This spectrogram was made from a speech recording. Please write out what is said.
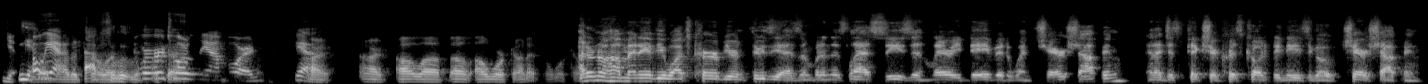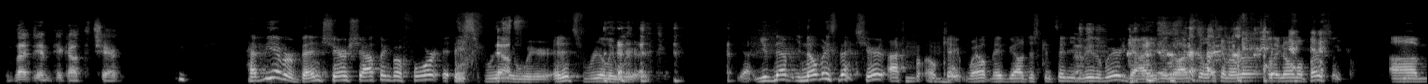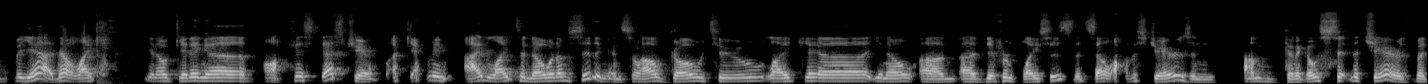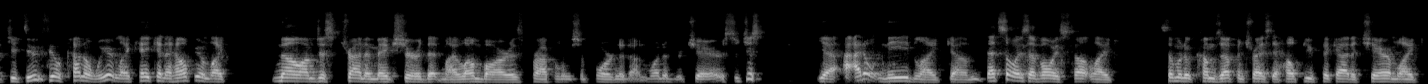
Yes. Oh yeah, absolutely. We're okay. totally on board. Yeah. All right. I'll, uh, I'll I'll work on it. I'll work on I don't know how many of you watch Curb Your Enthusiasm, but in this last season, Larry David went chair shopping, and I just picture Chris Cody needs to go chair shopping. Let him pick out the chair. Have you ever been chair shopping before? It's really no. weird, and it's really weird. yeah, you've never nobody's been chair. I, okay, well maybe I'll just continue to be the weird guy, even though I feel like I'm a really normal person. Um, but yeah, no, like you know, getting a office desk chair. Like, I mean, I'd like to know what I'm sitting in, so I'll go to like, uh, you know, um, uh, different places that sell office chairs, and I'm gonna go sit in the chairs. But you do feel kind of weird. Like, hey, can I help you? I'm like, no, I'm just trying to make sure that my lumbar is properly supported on one of your chairs. So just, yeah, I don't need like. Um, that's always I've always felt like someone who comes up and tries to help you pick out a chair. I'm like,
